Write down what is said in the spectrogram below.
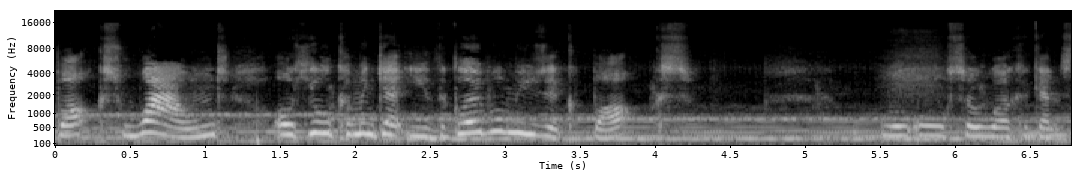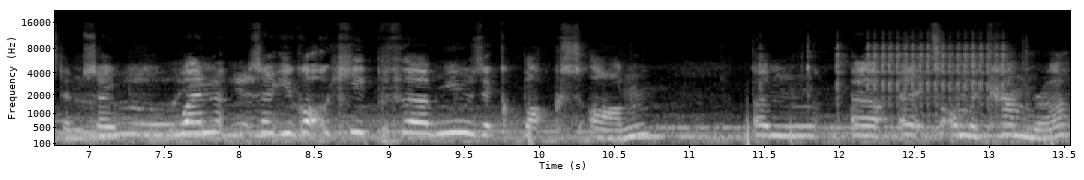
box wound, or he will come and get you. The global music box will also work against him. So when, so you got to keep the music box on. Um, uh, it's on the camera,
